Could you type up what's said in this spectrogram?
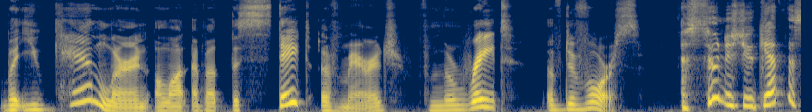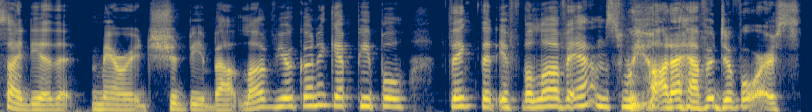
But you can learn a lot about the state of marriage from the rate of divorce. As soon as you get this idea that marriage should be about love, you're going to get people think that if the love ends, we ought to have a divorce.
